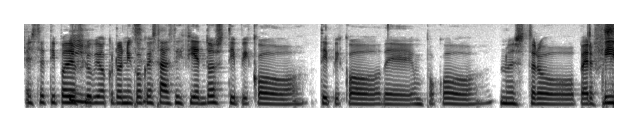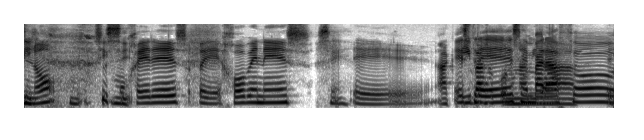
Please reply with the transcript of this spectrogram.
Este tipo de fluvio crónico que estás diciendo es típico, típico de un poco nuestro perfil, ¿no? Mujeres, eh, jóvenes, eh, activas. embarazo,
